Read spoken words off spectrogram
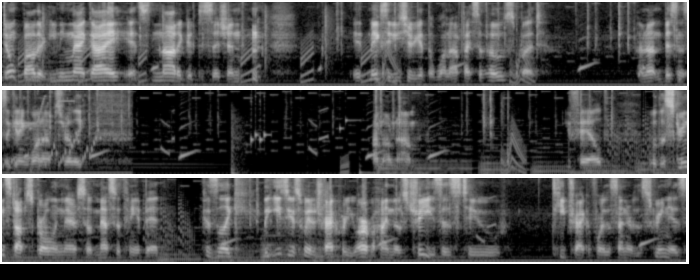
don't bother eating that guy. It's not a good decision. it makes it easier to get the 1-up, I suppose, but I'm not in business of getting 1-ups, really. Nom nom nom. You failed. Well, the screen stopped scrolling there, so it messed with me a bit. Because, like, the easiest way to track where you are behind those trees is to keep track of where the center of the screen is.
